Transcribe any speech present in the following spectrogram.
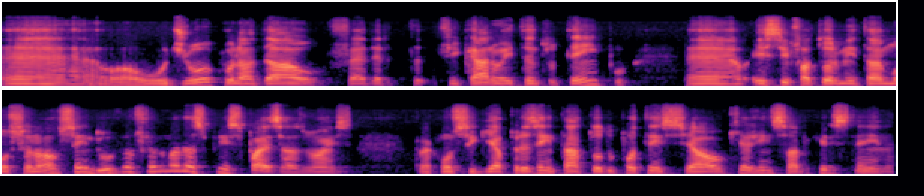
é, o Djoko, o Nadal, o Federer ficaram aí tanto tempo, é, esse fator mental emocional, sem dúvida, foi uma das principais razões para conseguir apresentar todo o potencial que a gente sabe que eles têm, né?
